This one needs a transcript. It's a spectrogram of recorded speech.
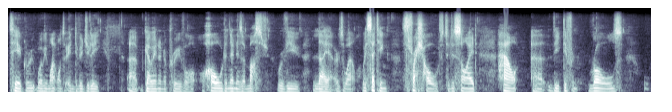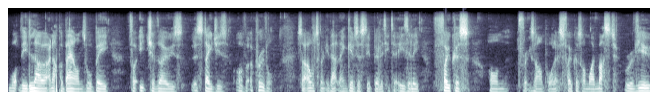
tier group, where we might want to individually uh, go in and approve or, or, hold, and then there's a must review layer as well. We're setting thresholds to decide how uh, the different roles, what the lower and upper bounds will be for each of those stages of approval. So ultimately that then gives us the ability to easily focus on, for example, let's focus on my must review.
